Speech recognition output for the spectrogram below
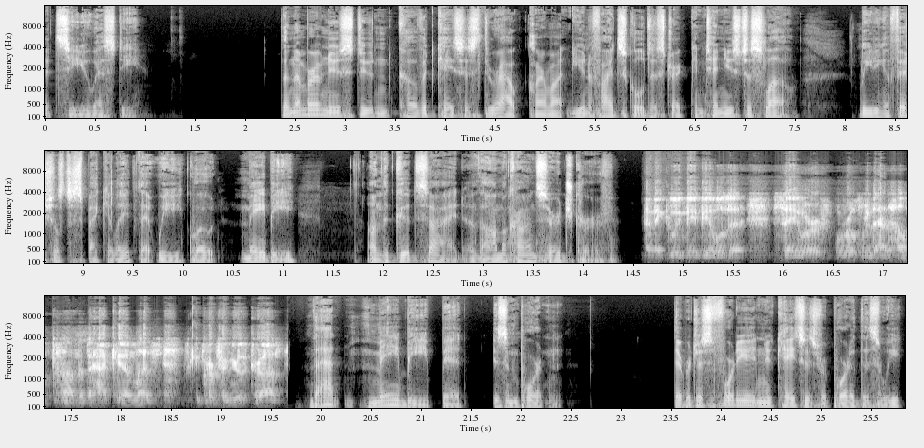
at CUSD. The number of new student COVID cases throughout Claremont Unified School District continues to slow, leading officials to speculate that we, quote, may be on the good side of the Omicron surge curve. I think we may be able to say we're, we're over that hump on the back end. Let's, let's keep our fingers crossed. That maybe bit is important. There were just 48 new cases reported this week,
